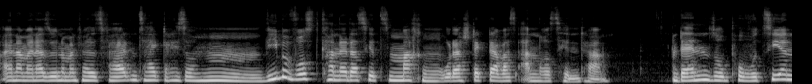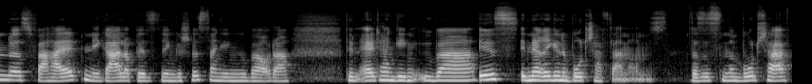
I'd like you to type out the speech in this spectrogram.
einer meiner Söhne manchmal das Verhalten zeigt, dachte ich so, hm, wie bewusst kann er das jetzt machen oder steckt da was anderes hinter? Denn so provozierendes Verhalten, egal ob jetzt den Geschwistern gegenüber oder den Eltern gegenüber, ist in der Regel eine Botschaft an uns. Das ist eine Botschaft,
